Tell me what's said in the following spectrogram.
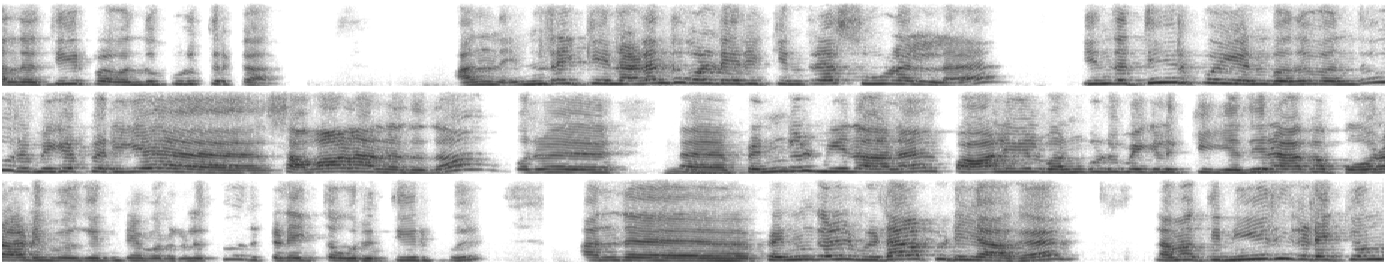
அந்த தீர்ப்பை வந்து கொடுத்திருக்காங்க அந்த இன்றைக்கு நடந்து கொண்டிருக்கின்ற சூழல்ல இந்த தீர்ப்பு என்பது வந்து ஒரு மிகப்பெரிய சவாலானதுதான். ஒரு அஹ், பெண்கள் மீதான பாலியல் வன்கொடுமைகளுக்கு எதிராக போராடி வருகின்றவர்களுக்கு ஒரு கிடைத்த ஒரு தீர்ப்பு. அந்த பெண்கள் விடாப்பிடியாக நமக்கு நீதி கிடைக்கும்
